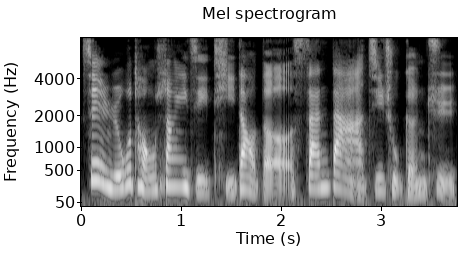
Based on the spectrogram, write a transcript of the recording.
所以如同上一集提到的三大基础根据。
